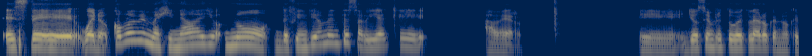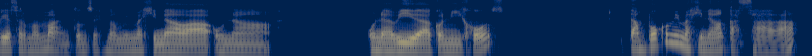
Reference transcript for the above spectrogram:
Este, bueno, ¿cómo me imaginaba yo? No, definitivamente sabía que, a ver, eh, yo siempre tuve claro que no quería ser mamá, entonces no me imaginaba una, una vida con hijos. Tampoco me imaginaba casada,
